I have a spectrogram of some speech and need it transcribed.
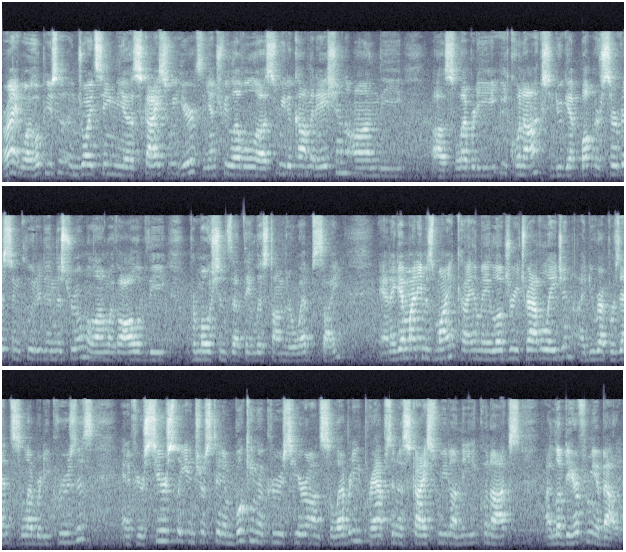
All right, well, I hope you enjoyed seeing the uh, Sky Suite here. It's the entry-level uh, suite accommodation on the uh, Celebrity Equinox. You do get butler service included in this room, along with all of the promotions that they list on their website. And again, my name is Mike. I am a luxury travel agent. I do represent Celebrity Cruises. And if you're seriously interested in booking a cruise here on Celebrity, perhaps in a Sky Suite on the Equinox, I'd love to hear from you about it.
